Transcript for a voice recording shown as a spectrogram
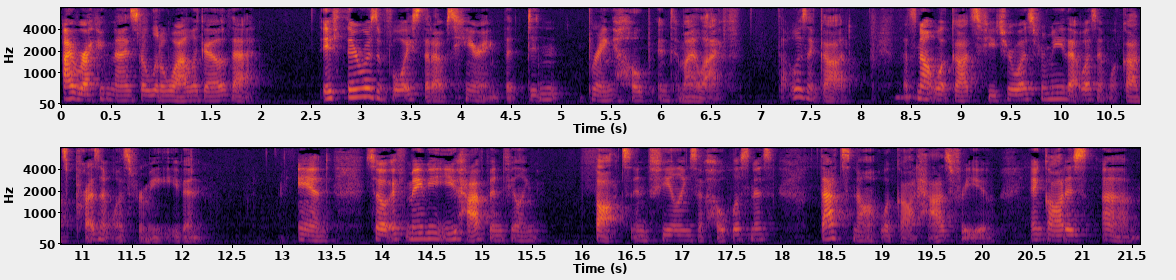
i recognized a little while ago that if there was a voice that I was hearing that didn't bring hope into my life, that wasn't God. That's not what God's future was for me. That wasn't what God's present was for me, even. And so, if maybe you have been feeling thoughts and feelings of hopelessness, that's not what God has for you. And God is, um,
